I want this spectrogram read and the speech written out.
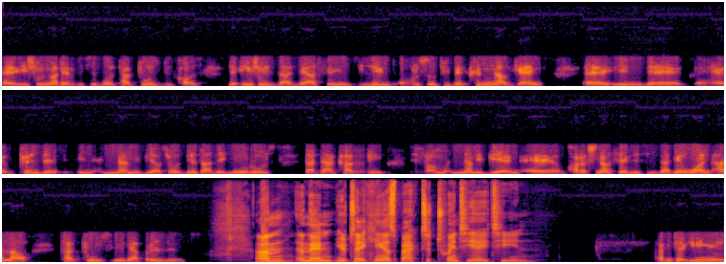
uh, he should not have visible tattoos because the issue is that they are saying it's linked also to the criminal gangs uh, in the uh, prisons in Namibia. So these are the new rules that are coming from Namibian uh, correctional services that they won't allow tattoos in their prisons. Um, and then you're taking us back to 2018. I'm taking you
